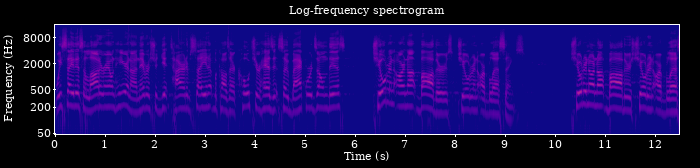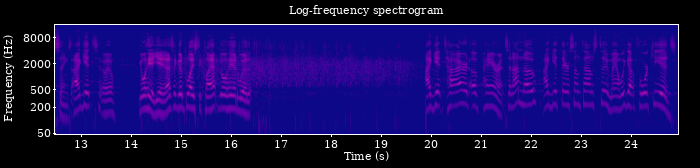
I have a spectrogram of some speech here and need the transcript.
We say this a lot around here, and I never should get tired of saying it because our culture has it so backwards on this. Children are not bothers, children are blessings. Children are not bothers, children are blessings. I get, well, go ahead. Yeah, that's a good place to clap. Go ahead with it. I get tired of parents, and I know I get there sometimes too. Man, we got four kids,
